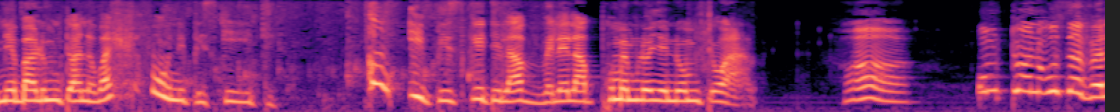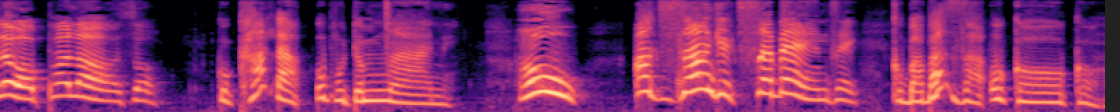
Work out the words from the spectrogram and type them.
nebala umntwana wahlafuna ibhiskiti. Awu ibhiskiti lavele laphuma emlonyeni womntwana. Ha. Umntwana usevele waphalaza. Kukhala ubhuti omncane. Hawu, akuzange kusebenze. Kubabaza ugogo.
